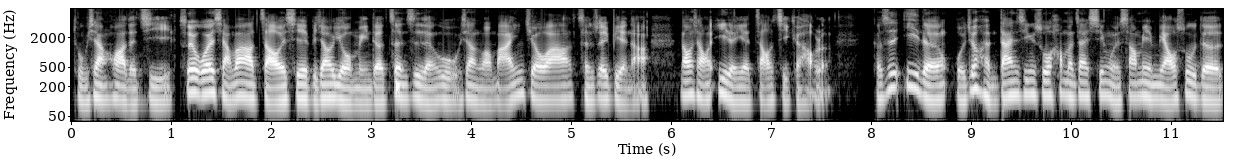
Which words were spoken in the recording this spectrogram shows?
图像化的记忆，所以我会想办法找一些比较有名的政治人物，像什么马英九啊、陈水扁啊。那我想艺人也找几个好了。可是艺人，我就很担心说他们在新闻上面描述的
